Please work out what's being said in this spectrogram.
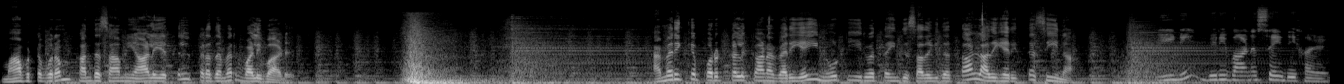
மாவட்டபுரம் கந்தசாமி ஆலயத்தில் பிரதமர் வழிபாடு. அமெரிக்க பொருட்களுக்கான வரியை நூற்றி இருபத்தைந்து சதவீதத்தால் அதிகரித்த சீனா. இனி விரிவான செய்திகள்.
